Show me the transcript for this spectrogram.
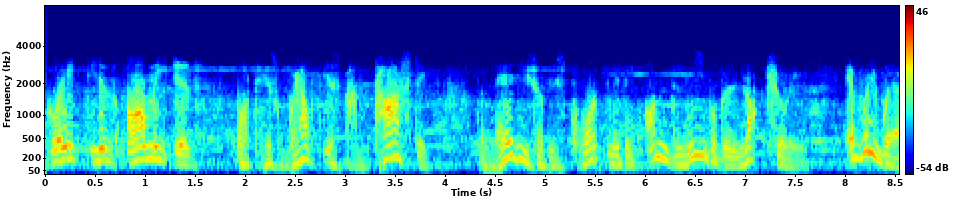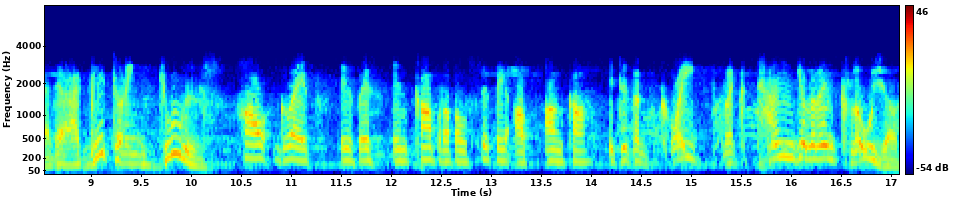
great his army is. But his wealth is fantastic. The ladies of his court live in unbelievable luxury. Everywhere there are glittering jewels. How great is this incomparable city of Angkor? It is a great rectangular enclosure,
